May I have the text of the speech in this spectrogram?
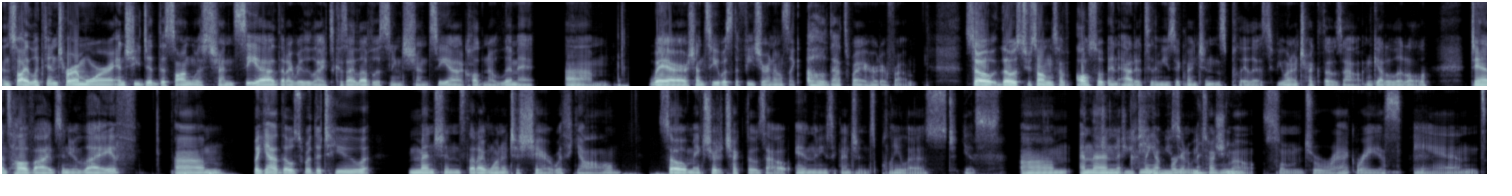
And so I looked into her more and she did the song with Shenseea that I really liked because I love listening to Shenseea called No Limit, um, where Shenseea was the feature. And I was like, oh, that's where I heard her from. So those two songs have also been added to the Music Mentions playlist if you want to check those out and get a little dance hall vibes in your life. Um, but yeah, those were the two mentions that I wanted to share with y'all. So make sure to check those out in the Music Mentions playlist. Yes. Um, and then GGT coming up, we're going to be talking about some Drag Race and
